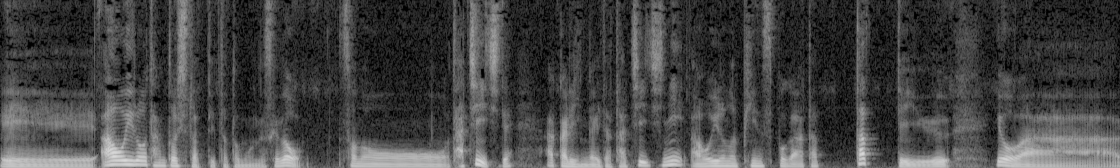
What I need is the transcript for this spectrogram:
えー、青色を担当してたって言ったと思うんですけどその立ち位置であかりんがいた立ち位置に青色のピンスポが当たったっていう要は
